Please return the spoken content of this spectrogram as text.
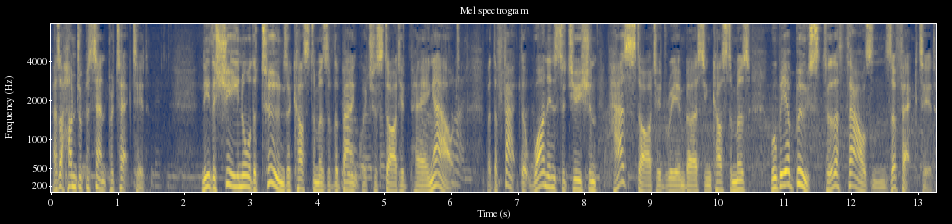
as 100% protected. Neither she nor the Toons are customers of the bank which has started paying out, but the fact that one institution has started reimbursing customers will be a boost to the thousands affected.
